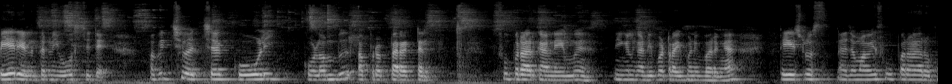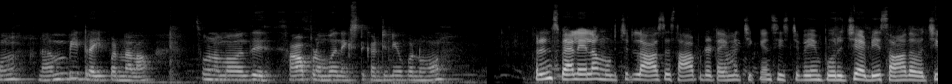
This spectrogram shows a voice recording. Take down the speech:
பேர் என்னத்துன்னு யோசிச்சுட்டேன். அவிச்சு வச்ச கோழி குழம்பு அப்புறம் பெரட்டல். சூப்பராக இருக்கா நேமு நீங்களும் கண்டிப்பாக ட்ரை பண்ணி பாருங்கள் டேஸ்ட்டும் நிஜமாவே சூப்பராக இருக்கும். நம்பி ட்ரை பண்ணலாம். ஸோ நம்ம வந்து சாப்பிடும்போது நெக்ஸ்ட்டு கண்டினியூ பண்ணுவோம். ஃப்ரெண்ட்ஸ் வேலையெல்லாம் முடிச்சுட்டு லாஸ்ட்டு சாப்பிட்ட டைமில் சிக்கன் சிக்ஸ்டி ஃபைவ் பொறிச்சு அப்படியே சாதம் வச்சு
